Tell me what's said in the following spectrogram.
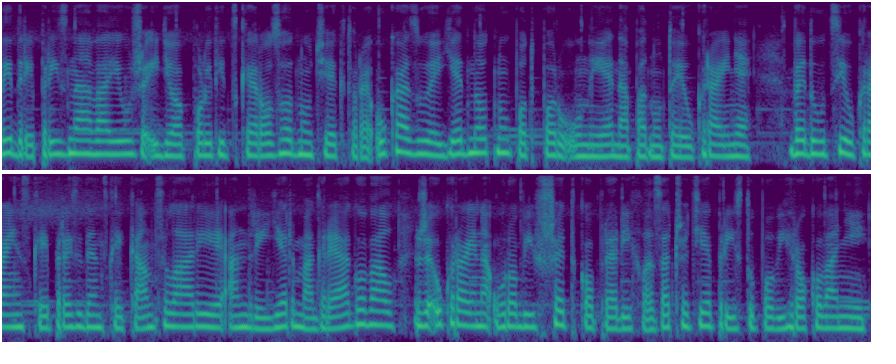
Lídry priznávajú, že ide o politické rozhodnutie, ktoré ukazuje jednotnú podporu únie napadnutej Ukrajine. Vedúci ukrajinskej prezidentskej kancelárie Andrii Jermak reagoval, že Ukrajina urobí všetko pre rýchle začatie prístupových rokovaní.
